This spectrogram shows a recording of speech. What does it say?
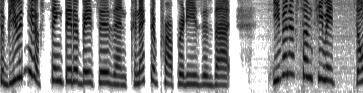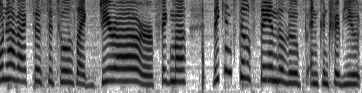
The beauty of sync databases and connected properties is that even if some teammates don't have access to tools like Jira or Figma, they can still stay in the loop and contribute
